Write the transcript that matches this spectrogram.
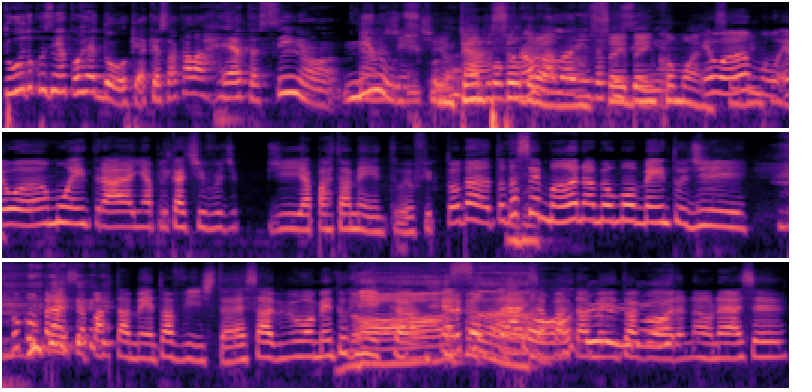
Tudo cozinha corredor, que é só aquela reta assim, ó, minúscula. Entendo o seu não drama. valoriza sei bem como é. Eu amo, é. eu amo entrar em aplicativo de, de apartamento. Eu fico toda, toda uhum. semana, meu momento de. Vou comprar esse apartamento à vista, é, sabe? Meu momento Nossa. rica. Quero comprar esse apartamento agora. Não, né? Aí você.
